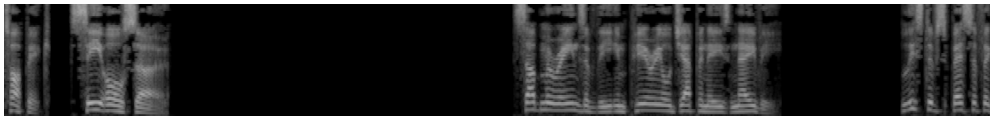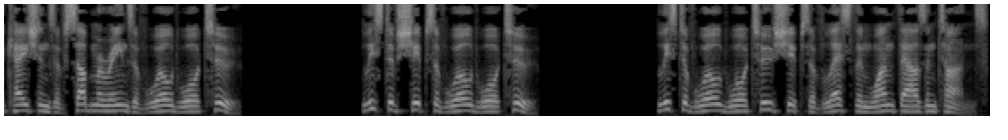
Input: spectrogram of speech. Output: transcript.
Topic: See also Submarines of the Imperial Japanese Navy. List of specifications of submarines of World War II List of ships of World War II List of World War II ships of less than 1,000 tons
